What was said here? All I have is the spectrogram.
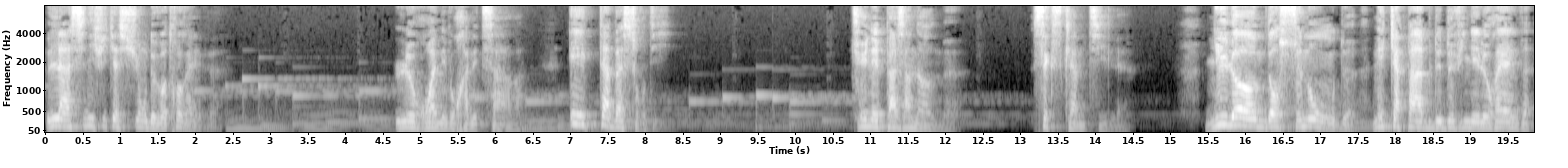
la signification de votre rêve. Le roi Nebuchadnezzar est abasourdi. Tu n'es pas un homme, s'exclame-t-il. Nul homme dans ce monde n'est capable de deviner le rêve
